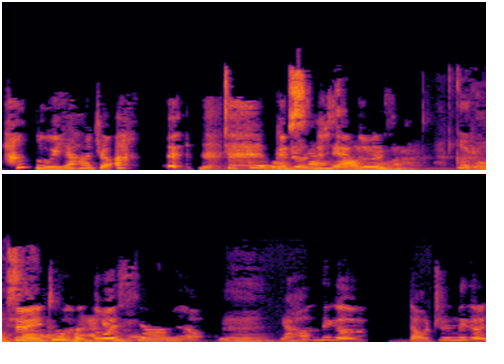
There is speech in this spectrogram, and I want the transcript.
卤鸭爪，就各种 香料是吗？各种对，就很多香料。对，然后那个导致那个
